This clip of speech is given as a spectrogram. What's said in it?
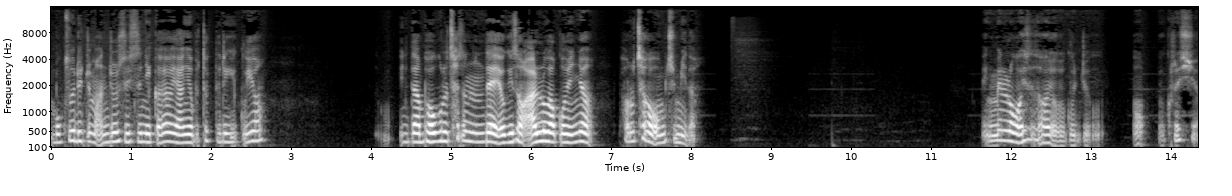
목소리 좀 안 좋을 수 있으니까요. 양해 부탁드리겠고요. 일단 버그를 찾았는데 여기서 R로 바꾸면요. 바로 차가 멈춥니다. 백밀러가 있어서 여기 이제 어 크래쉬야.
